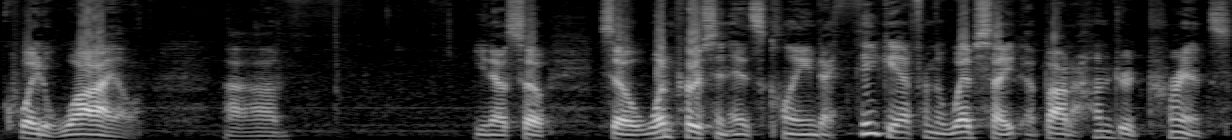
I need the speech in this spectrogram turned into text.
quite a while. Um, you know, so so one person has claimed, I think from the website, about a hundred prints.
